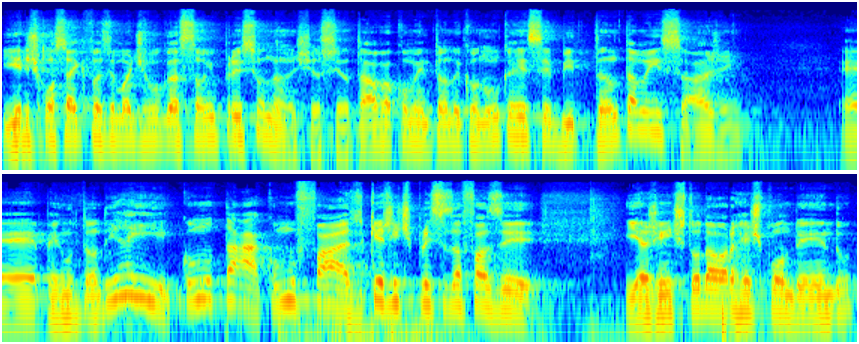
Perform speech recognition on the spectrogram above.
E eles conseguem fazer uma divulgação impressionante. Assim, eu tava comentando que eu nunca recebi tanta mensagem é, perguntando: e aí, como tá? Como faz? O que a gente precisa fazer? E a gente toda hora respondendo.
